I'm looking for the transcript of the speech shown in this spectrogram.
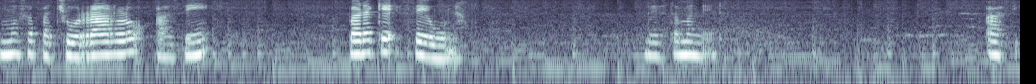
vamos a apachurrarlo así para que se una. De esta manera. Así.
